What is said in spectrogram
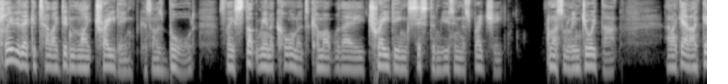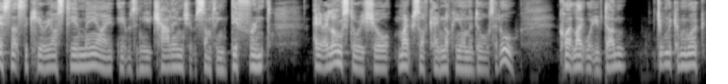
Clearly, they could tell I didn't like trading because I was bored. So they stuck me in a corner to come up with a trading system using the spreadsheet. And I sort of enjoyed that. And again, I guess that's the curiosity in me. I, it was a new challenge. It was something different. Anyway, long story short, Microsoft came knocking on the door, said, Oh, quite like what you've done. Do you want to come and work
